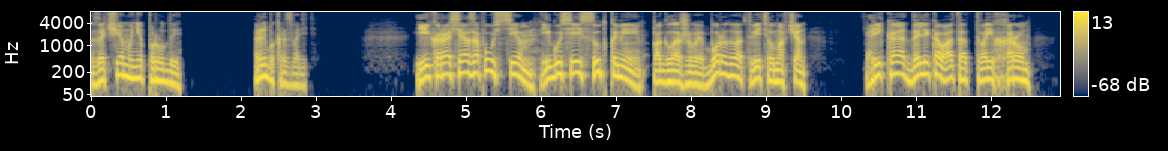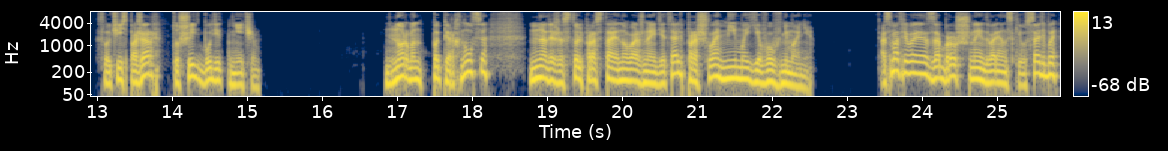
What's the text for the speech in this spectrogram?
«Зачем мне пруды? Рыбок разводить?» «И карася запустим, и гусей сутками», — поглаживая бороду, ответил Мовчан. «Река далековато от твоих хором. Случись пожар, тушить будет нечем». Норман поперхнулся, надо же, столь простая, но важная деталь прошла мимо его внимания. Осматривая заброшенные дворянские усадьбы,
